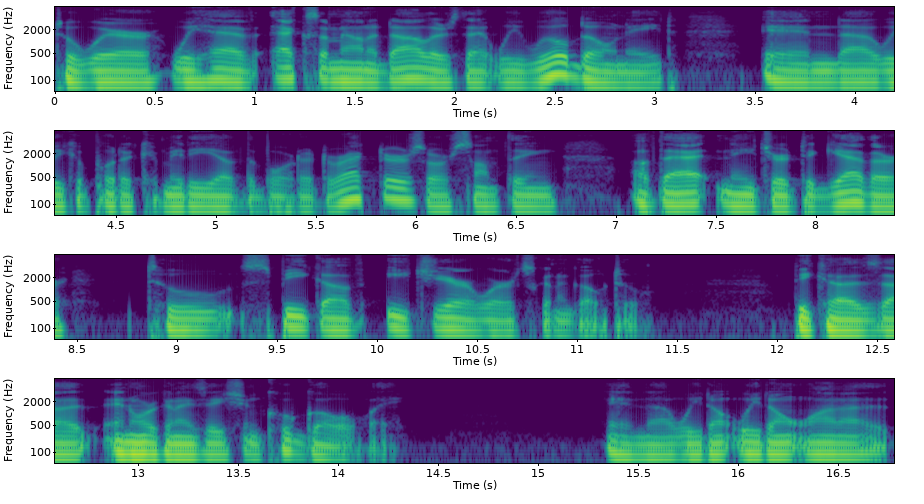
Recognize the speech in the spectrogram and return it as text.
to where we have X amount of dollars that we will donate, and uh, we could put a committee of the board of directors or something of that nature together to speak of each year where it's going to go to, because uh, an organization could go away, and uh, we don't we don't want to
